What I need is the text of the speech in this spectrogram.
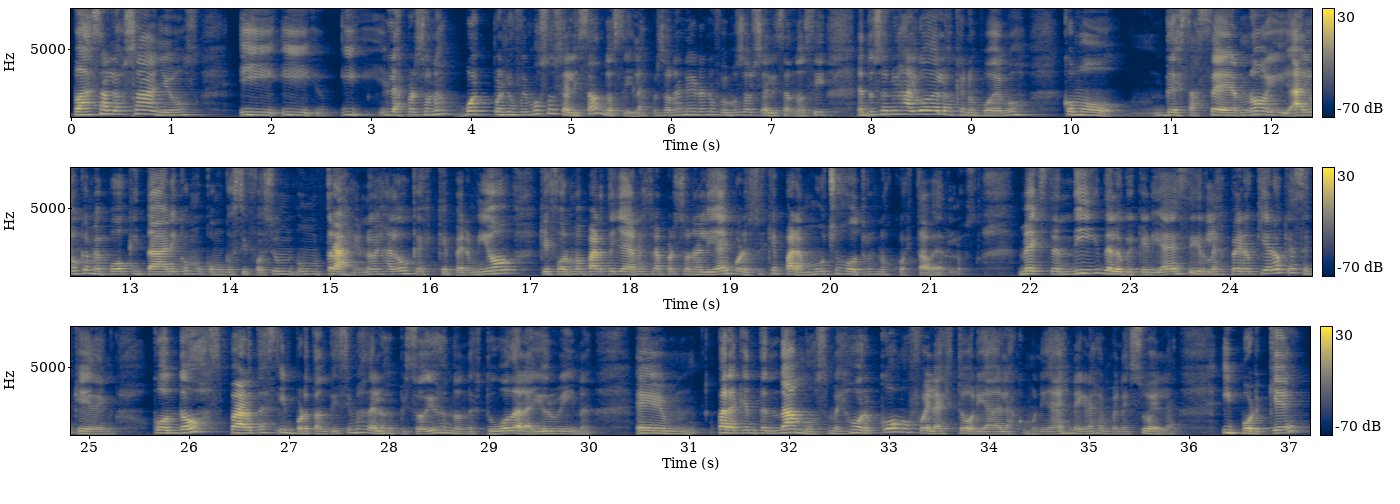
pasan los años y, las personas, pues, pues nos fuimos socializando así, las personas negras nos fuimos socializando así. Entonces no es algo de lo que nos podemos como deshacer, ¿no? Y algo que me puedo quitar y como, como que si fuese un, traje, ¿no? Es algo que, que permeó, que forma parte ya de nuestra personalidad y por eso es que para muchos otros nos cuesta verlos. Me extendí de lo que quería decirles, pero quiero que se queden con dos partes importantísimas de los episodios en donde estuvo Dalai Urbina, em, para que entendamos mejor cómo fue la historia de las comunidades negras en Venezuela y por qué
